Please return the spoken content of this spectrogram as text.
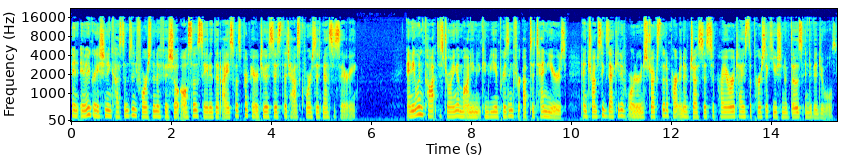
An immigration and customs enforcement official also stated that ICE was prepared to assist the task force if necessary. Anyone caught destroying a monument can be imprisoned for up to 10 years, and Trump's executive order instructs the Department of Justice to prioritize the persecution of those individuals.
